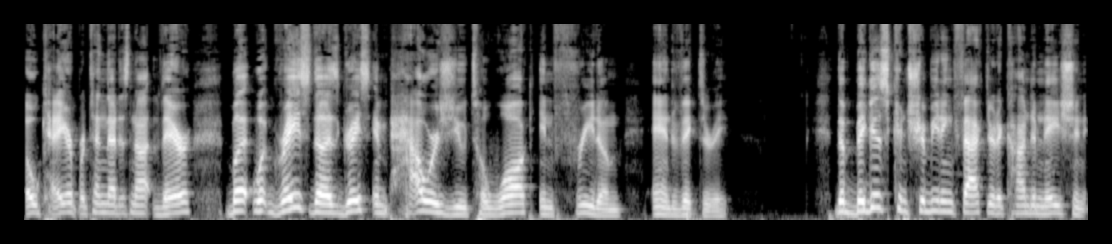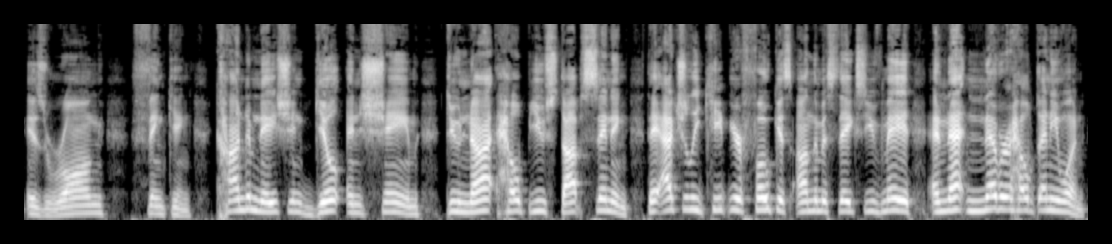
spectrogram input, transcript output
okay or pretend that it's not there. But what grace does, grace empowers you to walk in freedom and victory. The biggest contributing factor to condemnation is wrong thinking. Condemnation, guilt, and shame do not help you stop sinning. They actually keep your focus on the mistakes you've made, and that never helped anyone.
